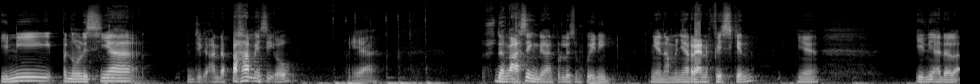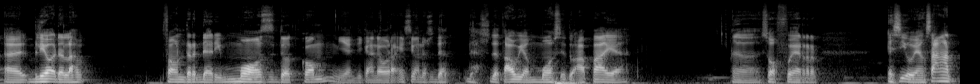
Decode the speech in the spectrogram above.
Ini penulisnya jika Anda paham SEO, ya sudah nggak asing dengan penulis buku ini, yang namanya Rand Fiskin, ya. Ini adalah uh, beliau adalah founder dari Moz.com, ya. Jika Anda orang SEO Anda sudah sudah tahu ya Moz itu apa ya, uh, software SEO yang sangat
